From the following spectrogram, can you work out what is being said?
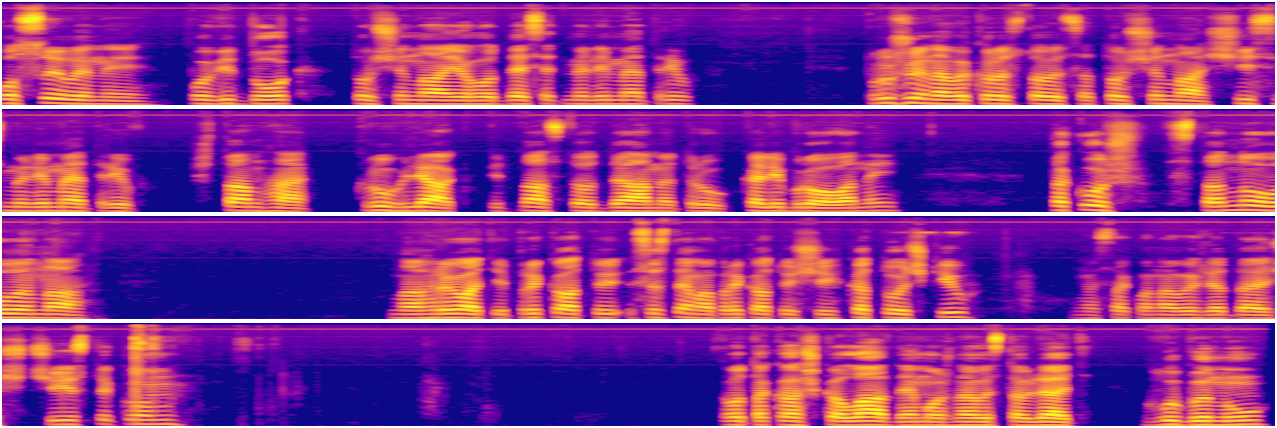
посилений повідок, товщина його 10 мм. Пружина використовується товщина 6 мм, штанга кругляк 15 діаметру калібрований. Також встановлена на агрегаті система прикатуючих каточків. Ось так вона виглядає з чистиком. Отака шкала, де можна виставляти глибину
